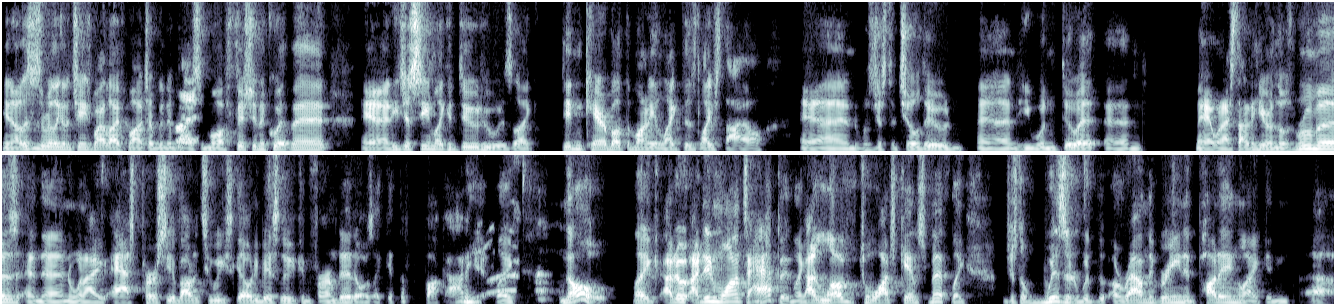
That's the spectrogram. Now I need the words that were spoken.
you know, this is really going to change my life much. I'm going to buy some more efficient equipment." And he just seemed like a dude who was like didn't care about the money, liked his lifestyle, and was just a chill dude. And he wouldn't do it. And man, when I started hearing those rumors, and then when I asked Percy about it two weeks ago, and he basically confirmed it, I was like, "Get the fuck out of here!" Like, no, like I don't, I didn't want it to happen. Like I love to watch Cam Smith, like just a wizard with the, around the green and putting, like, and uh,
